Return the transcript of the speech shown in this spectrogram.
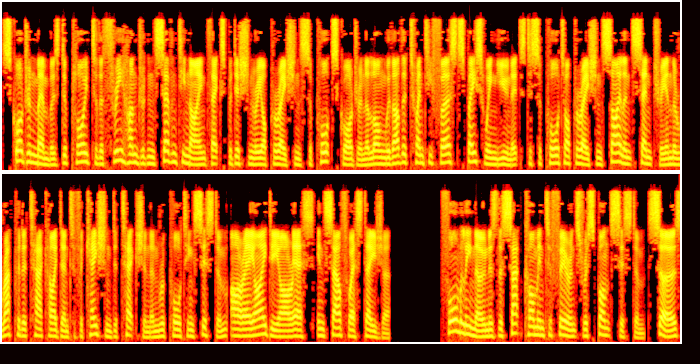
Squadron members deployed to the 379th Expeditionary Operations Support Squadron along with other 21st Space Wing units to support Operation Silent Sentry and the Rapid Attack Identification Detection and Reporting System in Southwest Asia. Formerly known as the SATCOM Interference Response System SIRS,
